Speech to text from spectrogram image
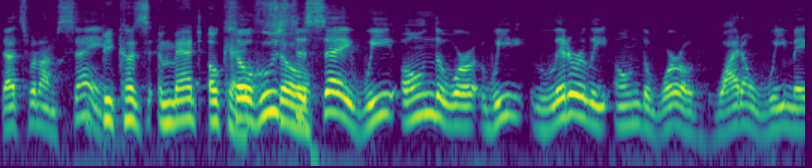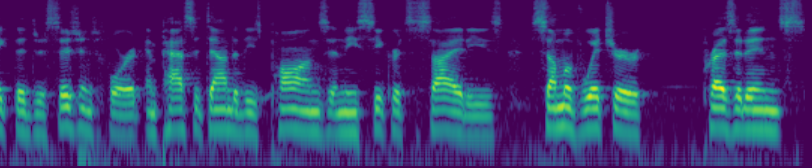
That's what I'm saying. Because imagine. Okay. so who's so, to say we own the world? We literally own the world. Why don't we make the decisions for it and pass it down to these pawns and these secret societies? Some of which are presidents,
